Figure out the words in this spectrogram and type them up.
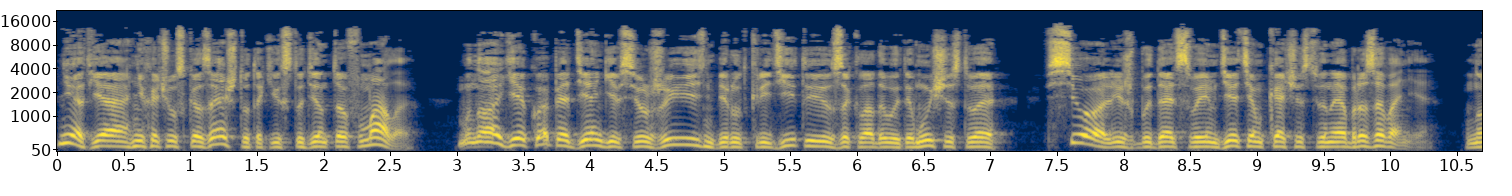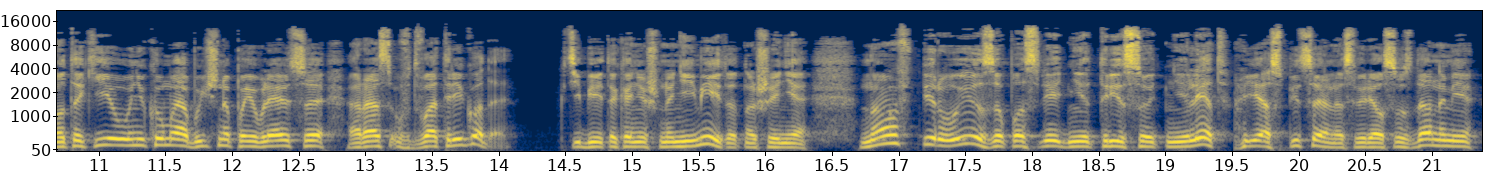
Нет, я не хочу сказать, что таких студентов мало. Многие копят деньги всю жизнь, берут кредиты, закладывают имущество. Все, лишь бы дать своим детям качественное образование. Но такие уникумы обычно появляются раз в 2-3 года. К тебе это, конечно, не имеет отношения, но впервые за последние три сотни лет я специально сверялся с данными,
